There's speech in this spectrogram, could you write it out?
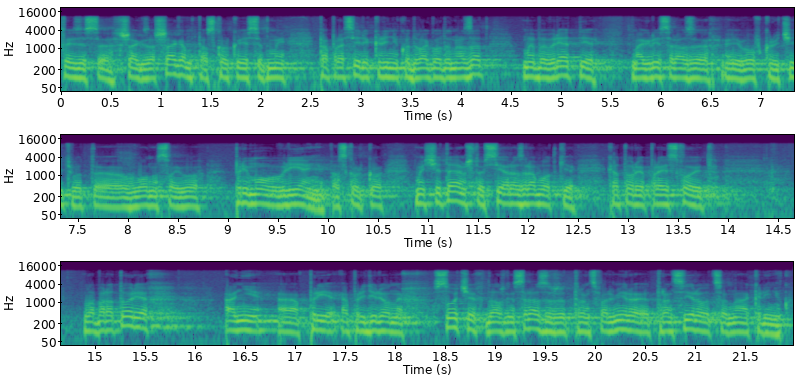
тезиса «шаг за шагом», поскольку если бы мы попросили клинику два года назад, мы бы вряд ли могли сразу его включить вот э, в лоно своего прямого влияния, поскольку мы считаем, что все разработки, которые происходят в лабораториях, они а, при определенных случаях должны сразу же трансформировать, транслироваться на клинику.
